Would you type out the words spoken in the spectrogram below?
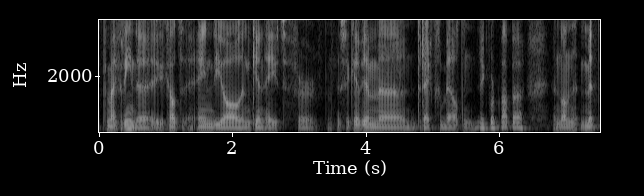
voor mijn vrienden, ik had een die al een kind heeft. Voor, dus ik heb hem eh, direct gebeld en ik word papa. En dan met,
